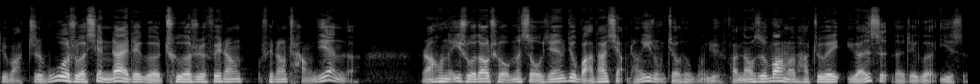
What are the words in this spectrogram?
对吧？只不过说现在这个车是非常非常常见的，然后呢，一说到车，我们首先就把它想成一种交通工具，反倒是忘了它最为原始的这个意思。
